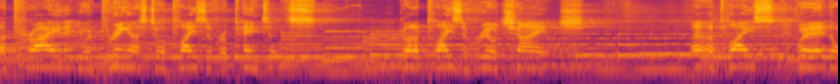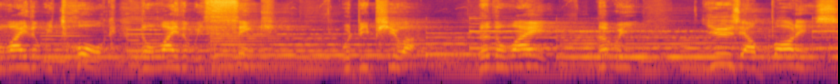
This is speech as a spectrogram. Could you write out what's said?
I pray that you would bring us to a place of repentance. God, a place of real change. A, place where the way that we talk, the way that we think would be pure. The, the way that we use our bodies,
